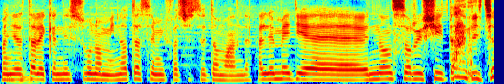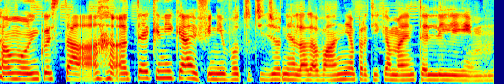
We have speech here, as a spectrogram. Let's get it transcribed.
maniera mm. tale che nessuno mi notasse e mi facesse domande. Alle medie non sono riuscita diciamo in questa tecnica e finivo tutti i giorni alla lavagna praticamente lì mm,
